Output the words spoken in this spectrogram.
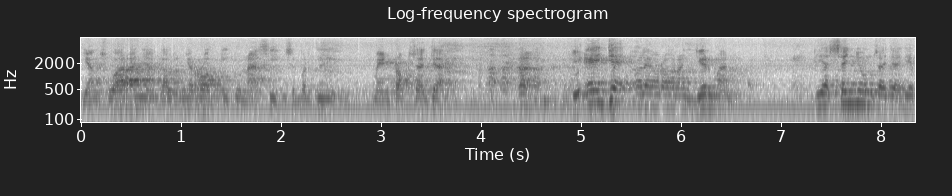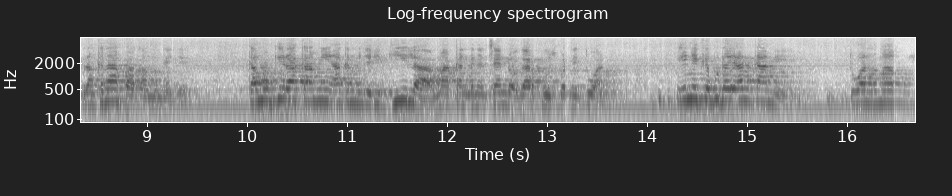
Yang suaranya kalau nyerot itu nasi seperti mentok saja. Diejek oleh orang-orang Jerman dia senyum saja. Dia bilang, kenapa kamu ngejek? Kamu kira kami akan menjadi gila makan dengan sendok garpu seperti Tuhan? Ini kebudayaan kami. Tuhan mau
